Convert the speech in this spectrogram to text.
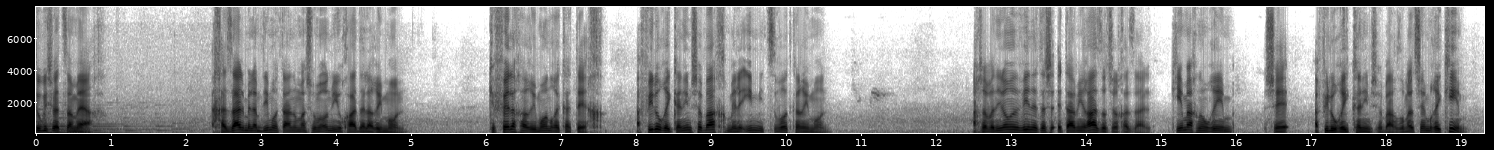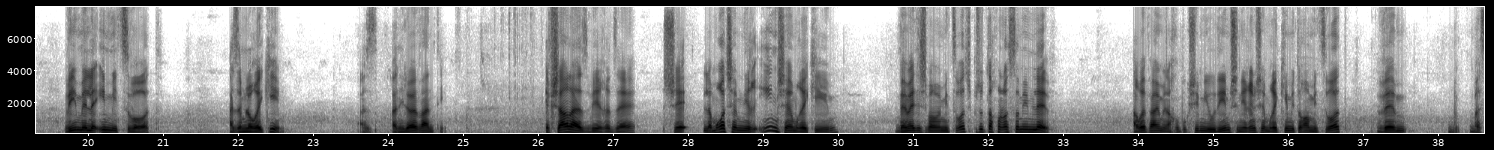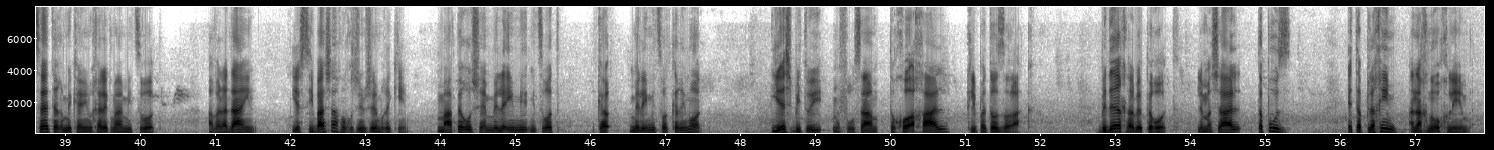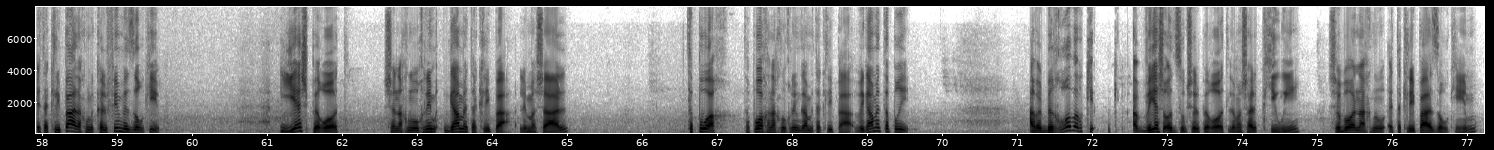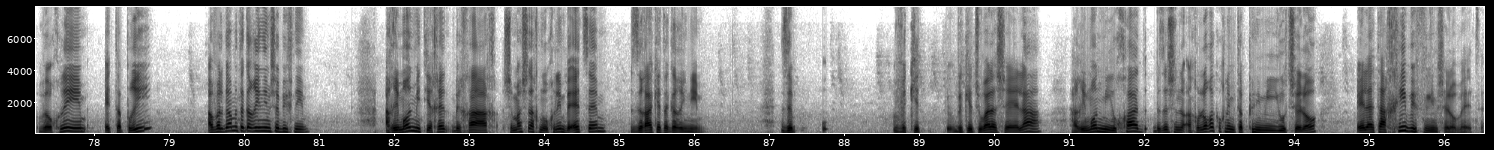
ט"ו בשבט שמח. חז"ל מלמדים אותנו משהו מאוד מיוחד על הרימון. כפלח הרימון רקתך, אפילו ריקנים שבך מלאים מצוות כרימון. עכשיו, אני לא מבין את, הש... את האמירה הזאת של חז"ל, כי אם אנחנו אומרים שאפילו ריקנים שבך, זאת אומרת שהם ריקים, ואם מלאים מצוות, אז הם לא ריקים. אז אני לא הבנתי. אפשר להסביר את זה שלמרות שהם נראים שהם ריקים, באמת יש הרבה מצוות שפשוט אנחנו לא שמים לב. הרבה פעמים אנחנו פוגשים יהודים שנראים שהם ריקים מתורה ומצוות, והם בסתר מקיימים חלק מהמצוות. אבל עדיין, יש סיבה שאנחנו חושבים שהם ריקים. מה הפירוש שהם מלאים מצוות, מלאים מצוות כרימון? יש ביטוי מפורסם, תוכו אכל, קליפתו זרק. בדרך כלל בפירות, למשל, תפוז. את הפלחים אנחנו אוכלים, את הקליפה אנחנו מקלפים וזורקים. יש פירות שאנחנו אוכלים גם את הקליפה, למשל, תפוח. תפוח אנחנו אוכלים גם את הקליפה וגם את הפרי. אבל ברוב, ויש עוד סוג של פירות, למשל קיווי, שבו אנחנו את הקליפה זורקים ואוכלים את הפרי, אבל גם את הגרעינים שבפנים. הרימון מתייחד בכך שמה שאנחנו אוכלים בעצם זה רק את הגרעינים. זה, וכ, וכתשובה לשאלה, הרימון מיוחד בזה שאנחנו לא רק אוכלים את הפנימיות שלו, אלא את הכי בפנים שלו בעצם,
